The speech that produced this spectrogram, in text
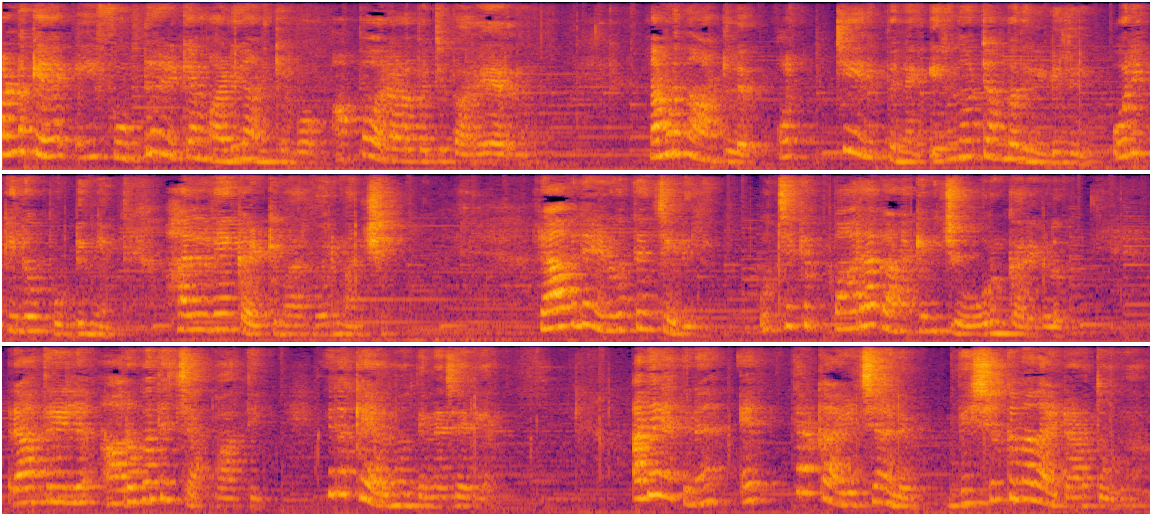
പണ്ടൊക്കെ ഈ ഫുഡ് കഴിക്കാൻ മടി കാണിക്കുമ്പോൾ അപ്പോൾ ഒരാളെ പറ്റി പറയായിരുന്നു. നമ്മുടെ നാട്ടിൽ ഒറ്റ ഇരിപ്പിന് ഇരുന്നൂറ്റമ്പത് ഇഡിലി ഒരു കിലോ പുഡിങ്ങും ഹൽവയും കഴിക്കുമായിരുന്നു ഒരു മനുഷ്യൻ. രാവിലെ എഴുപത്തഞ്ച് ഇഡിലി ഉച്ചയ്ക്ക് പല കണക്കിന് ചോറും കറികളും രാത്രിയിൽ അറുപത് ചപ്പാത്തി ഇതൊക്കെയായിരുന്നു ദിനചര്യ. അദ്ദേഹത്തിന് എത്ര കഴിച്ചാലും വിശക്കുന്നതായിട്ടാണ് തോന്നുന്നത്.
